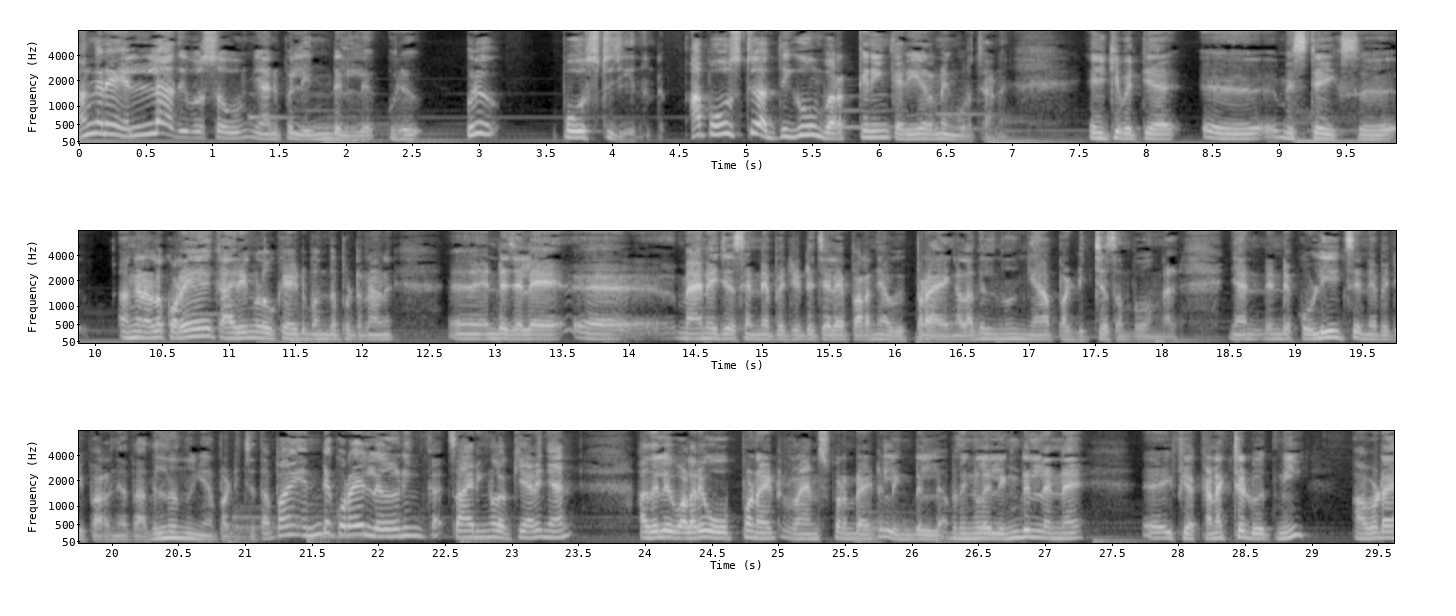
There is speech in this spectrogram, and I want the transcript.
അങ്ങനെ എല്ലാ ദിവസവും ഞാനിപ്പോൾ ലിങ്ക്ഡിനിൽ ഒരു ഒരു പോസ്റ്റ് ചെയ്യുന്നുണ്ട്. ആ പോസ്റ്റ് അധികവും വർക്കിനെയും കരിയറിനെയും കുറിച്ചാണ്. എനിക്ക് പറ്റിയ മിസ്റ്റേക്സ് അങ്ങനെയുള്ള കുറേ കാര്യങ്ങളൊക്കെ ആയിട്ട് ബന്ധപ്പെട്ടിട്ടാണ് എന്റെ ചില മാനേജേഴ്സ് എന്നെ പറ്റിയിട്ട് ചില പറഞ്ഞ അഭിപ്രായങ്ങൾ. അതിൽ നിന്നും ഞാൻ പഠിച്ച സംഭവങ്ങൾ. ഞാൻ എന്റെ കൊളീഗ്സ് എന്നെ പറ്റി പറഞ്ഞത് അതിൽ നിന്നും ഞാൻ പഠിച്ചത്. അപ്പോൾ എന്റെ കുറേ ലേണിംഗ് കാര്യങ്ങളൊക്കെയാണ് ഞാൻ അതിൽ വളരെ ഓപ്പണായിട്ട് ട്രാൻസ്പെറന്റ് ആയിട്ട് ലിങ്ക്ഡിൽ അപ്പോൾ നിങ്ങൾ ലിങ്ക്ഡിൽ തന്നെ if you are connected with me അവിടെ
